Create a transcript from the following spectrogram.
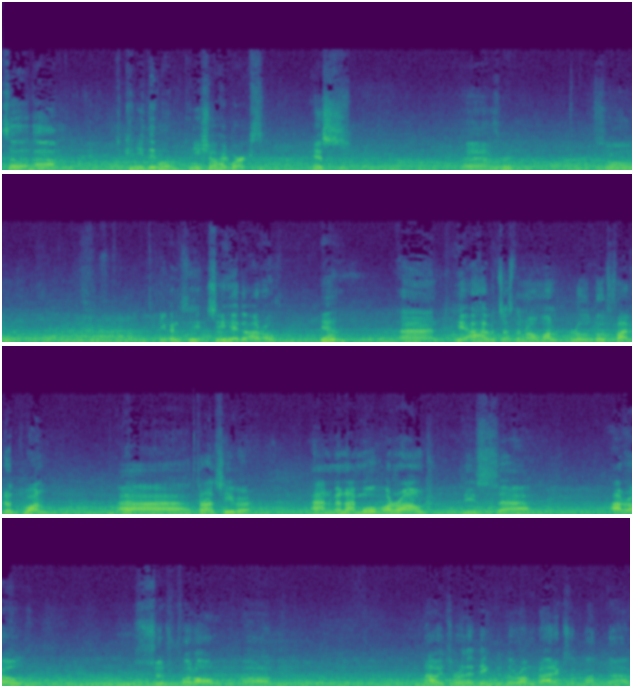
So um, can you demo? Can you show how it works? Yes. Um, so you can see, see here the arrow. Yeah. and here I have just a normal Bluetooth 5.1 uh, transceiver and when I move around this uh, arrow should follow uh, now it's rotating to the wrong direction but uh,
